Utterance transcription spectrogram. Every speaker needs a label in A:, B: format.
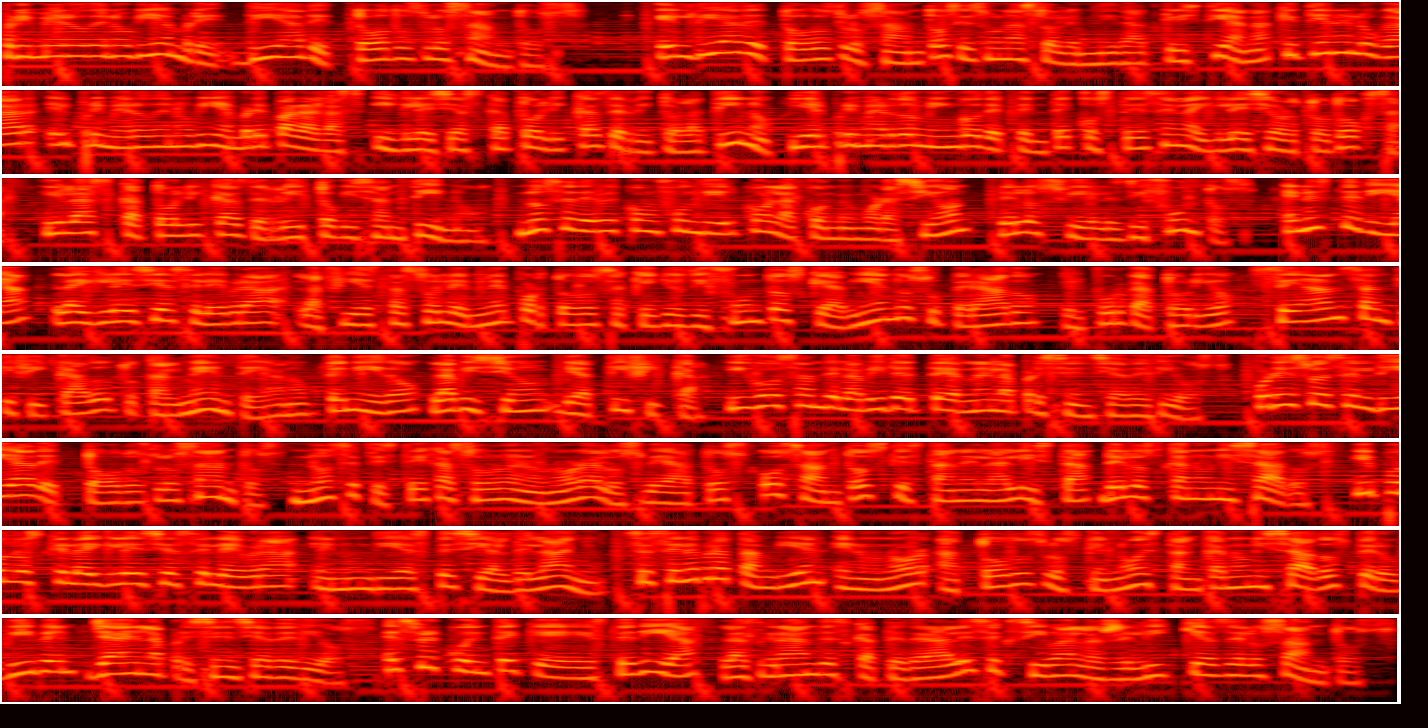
A: Primero de noviembre, Día de Todos los Santos. El Día de Todos los Santos es una solemnidad cristiana que tiene lugar el primero de noviembre para las iglesias católicas de rito latino y el primer domingo de Pentecostés en la iglesia ortodoxa y las católicas de rito bizantino. No se debe confundir con la conmemoración de los fieles difuntos. En este día, la iglesia celebra la fiesta solemne por todos aquellos difuntos que habiendo superado el purgatorio, se han santificado totalmente, han obtenido la visión beatífica y gozan de la vida eterna en la presencia de Dios. Por eso es el Día de Todos los Santos. No se festeja solo en honor a los beatos o santos que están en la lista de los canonizados y por los que la Iglesia celebra en un día especial del año. Se celebra también en honor a todos los que no están canonizados pero viven ya en la presencia de Dios. Es frecuente que este día las grandes catedrales exhiban las reliquias de los santos.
